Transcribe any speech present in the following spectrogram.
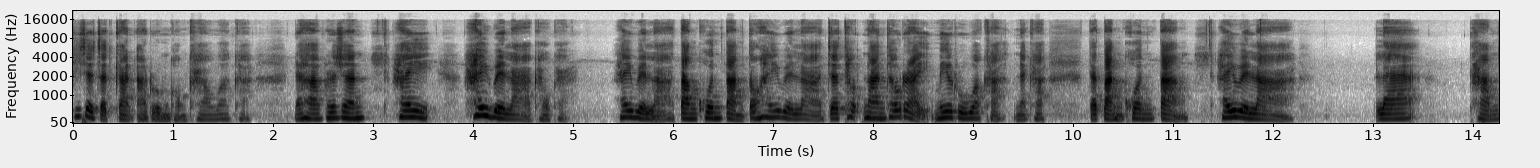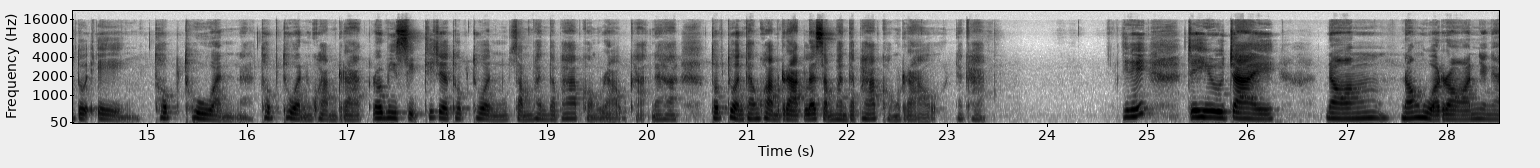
ที่จะจัดการอารมณ์ของเขาว่าค่ะนะคะเพราะฉะนั้นให้ให้เวลาเขาค่ะ ให้เวลาต่างคนต่างต้องให้เวลาจะนานเท่าไหร่ไม่รู้อะค่ะนะคะ แต่ต่างคนต่างให้เวลาและ ถามตัวเอง ทบทวนนะทบทวนความรัก เรามีสิทธิ์ที่จะทบทวนสัมพันธภาพของเราค่ะนะคะทบทวนทั้งความรักและสัมพันธภาพของเรานะคะทีนี้จะฮิวใจน้องน้องหัวร้อนยังไง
